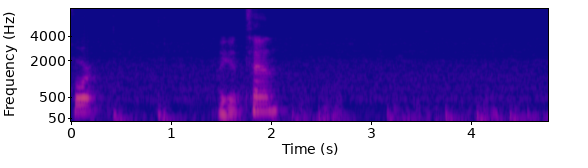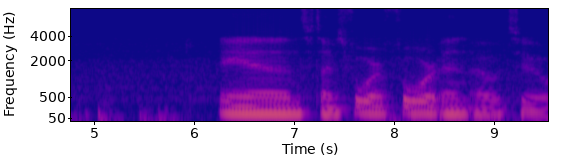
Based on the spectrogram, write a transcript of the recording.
4. I get 10. And times 4, 4 and O2.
